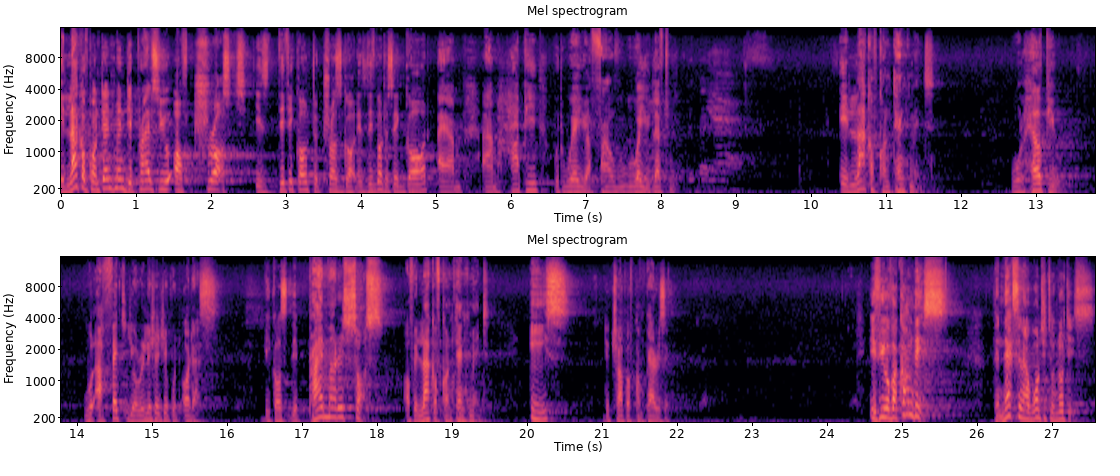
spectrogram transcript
A lack of contentment deprives you of trust. It's difficult to trust God. It's difficult to say, God, I am, I am happy with where you have found, where you left me. Yes. A lack of contentment will help you, will affect your relationship with others. Because the primary source of a lack of contentment is the trap of comparison. If you overcome this, the next thing I want you to notice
